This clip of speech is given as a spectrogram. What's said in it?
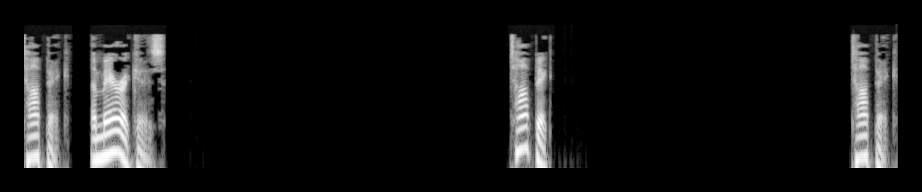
Topic. Americas. Topic. Topic.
